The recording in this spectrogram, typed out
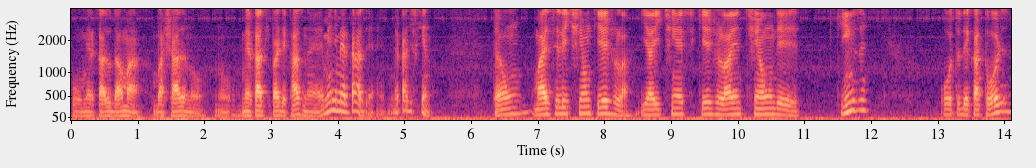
o mercado dá uma baixada no, no mercado que perto de casa, né? É mini mercado, é mercado de esquina. Então, mas ele tinha um queijo lá. E aí tinha esse queijo lá, tinha um de 15, outro de 14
